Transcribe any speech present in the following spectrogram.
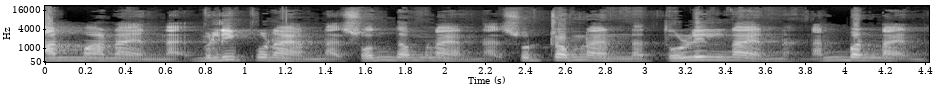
ஆன்மானா என்ன? விழிப்புனா என்ன? சொந்தம்னா என்ன? சுற்றம்னா என்ன? தொழில்னா என்ன? நண்பன்னா என்ன?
